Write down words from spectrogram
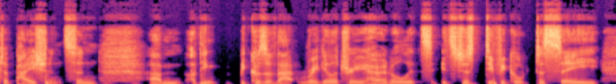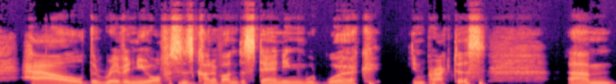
to patients. And um, I think because of that regulatory hurdle, it's it's just difficult to see how the revenue officers' kind of understanding would work in practice. Um,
